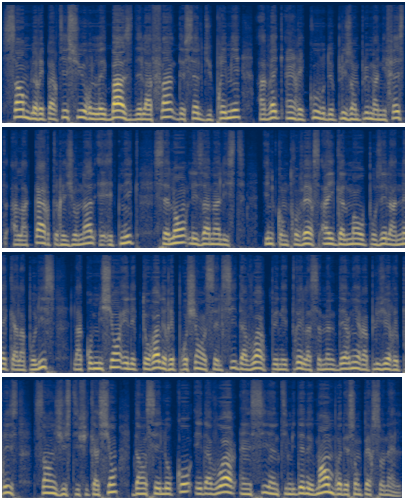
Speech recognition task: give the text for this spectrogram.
semble répartie sur les bases de la fin de celle du premier, avec un recours de plus en plus manifeste à la carte régionale et ethnique selon les analystes. Une controverse a également opposé la NEC à la police, la commission électorale reprochant à celle-ci d'avoir pénétré la semaine dernière à plusieurs reprises sans justification dans ses locaux et d'avoir ainsi intimidé les membres de son personnel.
